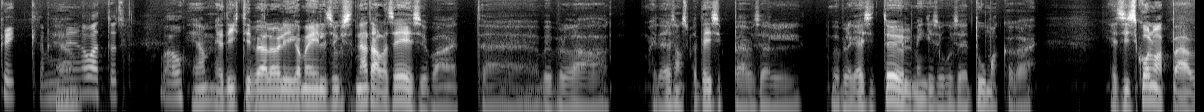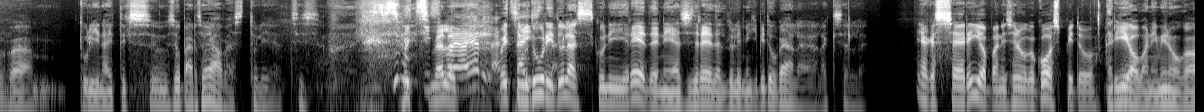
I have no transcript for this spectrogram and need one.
kõik on Jah. avatud, vau. jah, ja tihtipeale oli ka meil siuksed nädala sees juba, et äh, võib-olla, ma ei tea, esmaspäev, teisipäev seal võib-olla käisid tööl mingisuguse tuumakaga. ja siis kolmapäev äh, tuli näiteks sõber sõjaväest tuli, et siis, siis võtsime jälle, võtsime tuurid. üles kuni reedeni ja siis reedel tuli mingi pidu peale ja läks jälle. ja kas see Riio pani sinuga koos pidu? Riio pani minuga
